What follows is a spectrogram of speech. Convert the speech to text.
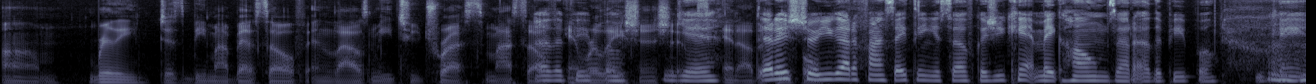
um, really just be my best self and allows me to trust myself other in people. relationships yeah, and other that is people. true. You got to find safety in yourself because you can't make homes out of other people. You can't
